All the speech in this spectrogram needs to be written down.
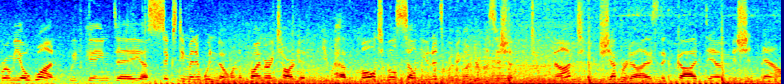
Romeo 1, we've gained a, a 60-minute window on the primary target. You have multiple cell units moving on your position. Do not jeopardize the goddamn mission now.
